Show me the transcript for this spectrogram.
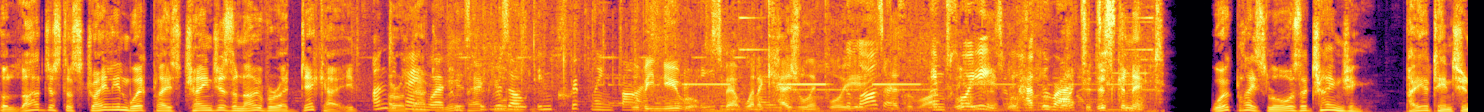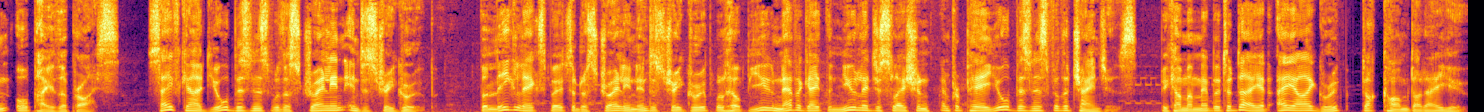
The largest Australian workplace changes in over a decade are Underpaying about to workers impact could result in crippling fines. There'll be new rules about when a casual employee The laws are- has the right Employees will have the right to disconnect. Workplace laws are changing. Pay attention or pay the price. Safeguard your business with Australian Industry Group. The legal experts at Australian Industry Group will help you navigate the new legislation and prepare your business for the changes. Become a member today at aigroup.com.au.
